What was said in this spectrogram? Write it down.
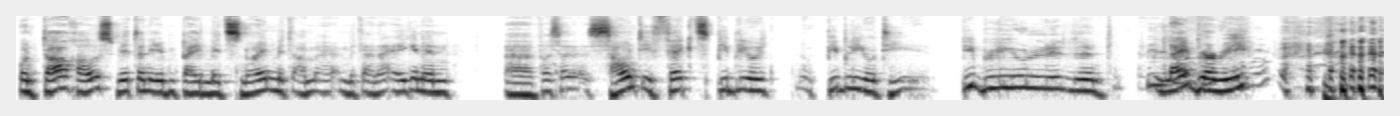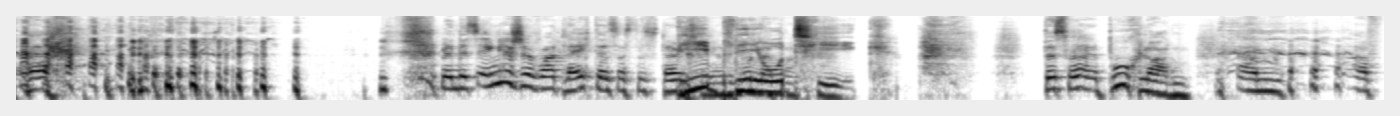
Und daraus wird dann eben bei Metz 9 mit, um, mit einer eigenen äh, was, Sound Effects Biblio Bibliothek Biblio Library. Wenn das englische Wort leichter ist als das deutsche. Bibliothek. Das war Buchladen. ähm, auf,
